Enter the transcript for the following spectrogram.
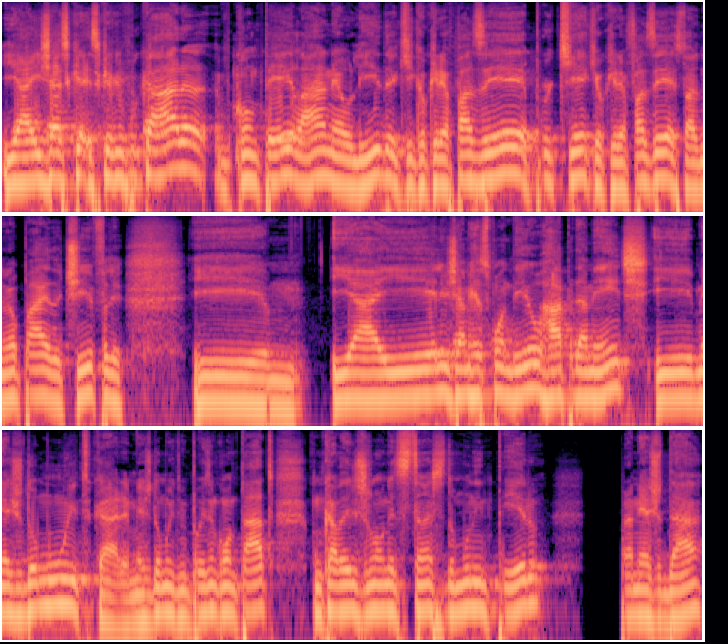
e aí já escre- escrevi pro cara, contei lá, né, o líder, o que, que eu queria fazer, por que que eu queria fazer, a história do meu pai, do Tifley. E, e aí ele já me respondeu rapidamente e me ajudou muito, cara. Me ajudou muito. Me pôs em contato com cavaleiros de longa distância do mundo inteiro para me ajudar,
